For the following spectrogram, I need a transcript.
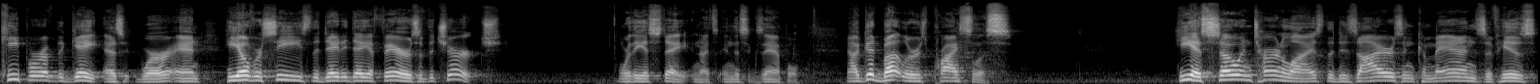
keeper of the gate, as it were, and he oversees the day to day affairs of the church or the estate, in this example. Now, a good butler is priceless. He has so internalized the desires and commands of his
